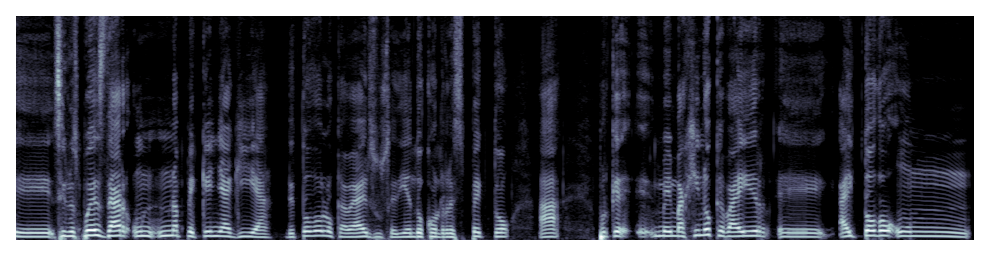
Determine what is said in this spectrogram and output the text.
si nos puedes dar una pequeña guía de todo lo que va a ir sucediendo con respecto a porque eh, me imagino que va a ir, eh, hay todo un,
